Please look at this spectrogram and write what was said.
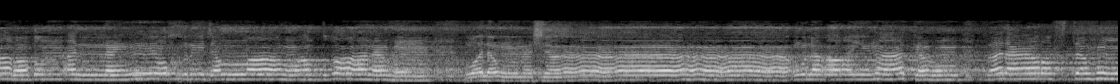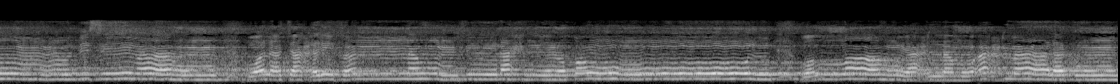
مرض أن لن يخرج الله أضغانهم ولو نشاء لأريناكهم فلعرفتهم بسيماهم ولتعرفنهم في لحن القول والله يعلم أعمالكم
